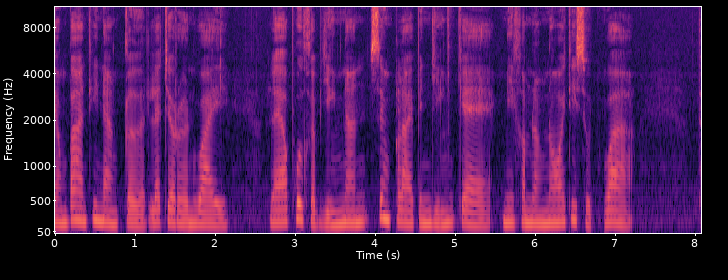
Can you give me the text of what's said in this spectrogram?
ยังบ้านที่นางเกิดและเจริญวัย แล้วพูดกับหญิงนั้นซึ่งกลายเป็นหญิงแก่มีกำลังน้อยที่สุดว่า เธ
